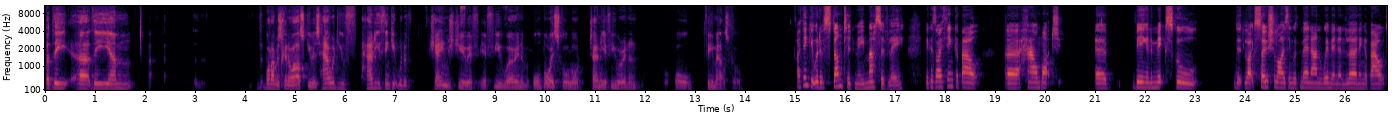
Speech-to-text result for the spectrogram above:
but the uh, the um, th- what I was going to ask you is how would you how do you think it would have changed you if if you were in an all boys school or Tony if you were in an all female school? I think it would have stunted me massively because I think about uh, how much uh, being in a mixed school, that like socializing with men and women and learning about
